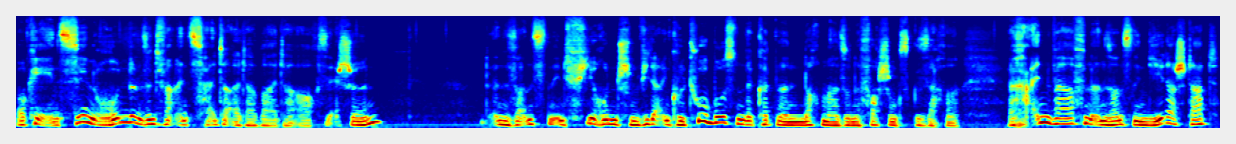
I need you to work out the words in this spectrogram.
Okay, in zehn Runden sind wir ein Zeitalter weiter auch. Sehr schön. Und ansonsten in vier Runden schon wieder ein Kulturbus und da könnten wir nochmal so eine Forschungssache reinwerfen. Ansonsten in jeder Stadt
